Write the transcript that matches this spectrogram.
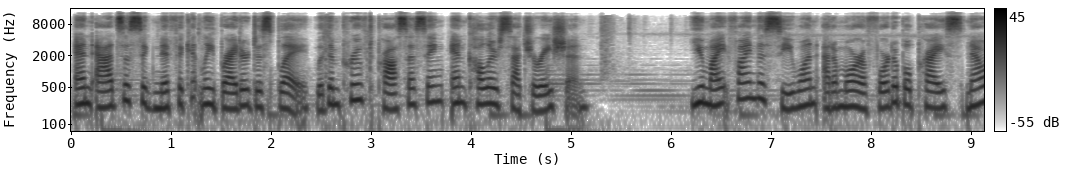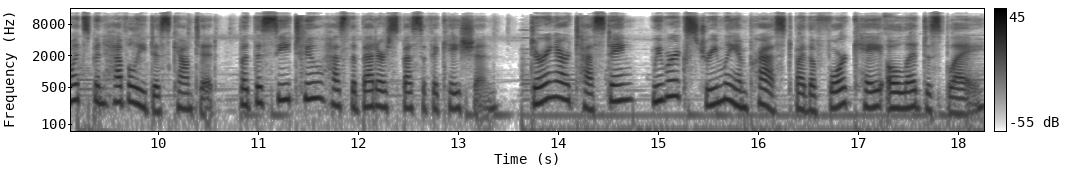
and adds a significantly brighter display with improved processing and color saturation. You might find the C1 at a more affordable price now it's been heavily discounted, but the C2 has the better specification. During our testing, we were extremely impressed by the 4K OLED display,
